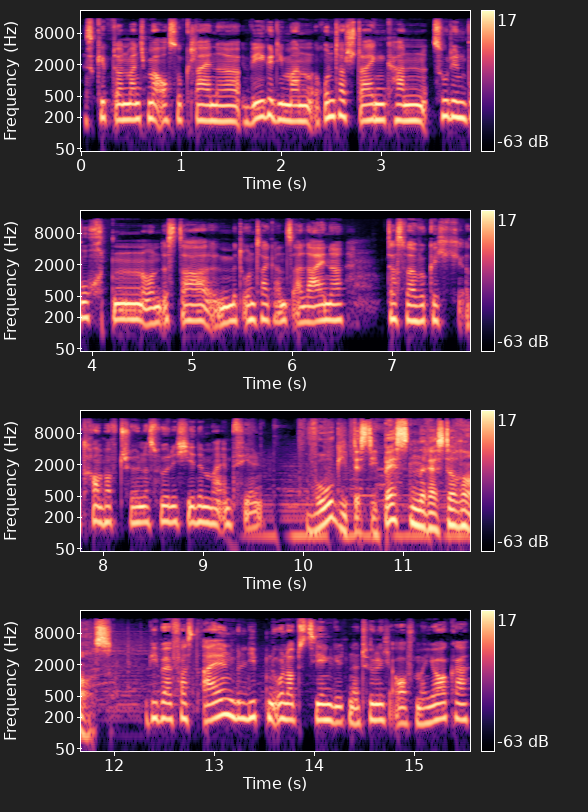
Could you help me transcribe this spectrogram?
Es gibt dann manchmal auch so kleine Wege, die man runtersteigen kann zu den Buchten und ist da mitunter ganz alleine. Das war wirklich traumhaft schön, das würde ich jedem mal empfehlen. Wo gibt es die besten Restaurants? Wie bei fast allen beliebten Urlaubszielen gilt natürlich auch auf Mallorca,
